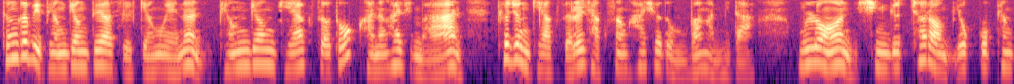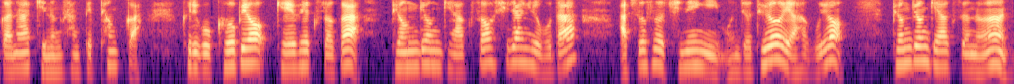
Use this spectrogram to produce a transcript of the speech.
등급이 변경되었을 경우에는 변경 계약서도 가능하지만 표준 계약서를 작성하셔도 무방합니다. 물론 신규처럼 욕구 평가나 기능 상태 평가 그리고 급여 계획서가 변경 계약서 시장일보다 앞서서 진행이 먼저 되어야 하고요. 변경 계약서는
